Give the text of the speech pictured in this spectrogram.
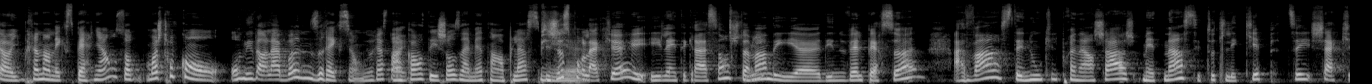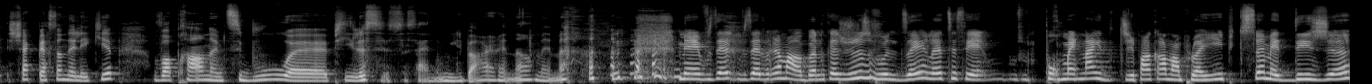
Hein, ils prennent en expérience. Donc moi, je trouve qu'on on est dans la bonne direction. Il nous reste encore des choses à mettre en place. Puis juste pour euh, l'accueil et l'intégration justement des, euh, des nouvelles personnes. Avant, c'était nous qui le prenons en charge. Maintenant, c'est toute l'équipe. Tu sais, chaque chaque personne de l'équipe va prendre un petit bout. Euh, puis là, ça, ça, nous libère énormément. Mais vous êtes vous êtes vraiment bonne. Que juste vous le dire là, tu sais, c'est pour maintenant, j'ai pas encore d'employé puis tout ça, mais déjà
